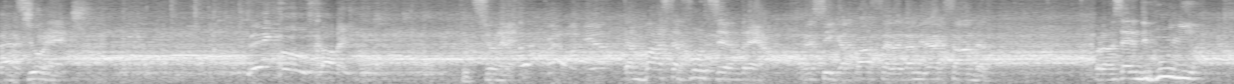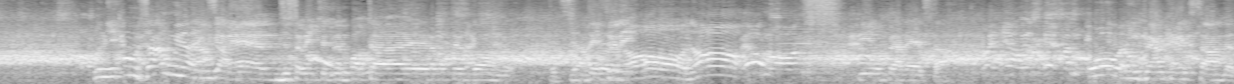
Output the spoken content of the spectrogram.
Attenzione! exchange. Big move coming. Attenzione! Gunbuster forse Andrea! Eh sì, Gatbuster è danni di Alexander. Per una serie di pugni! Pugni... Uh, sanguina Alexander! eh, giustamente due botte la botte del gong. Attenzione! Attenzione. No, no! Rompe la testa. Oh, Rompe anche Alexander.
